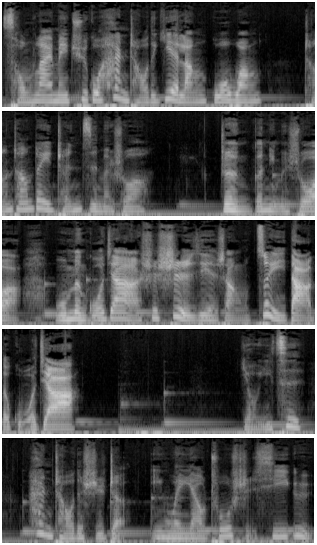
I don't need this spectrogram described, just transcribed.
从来没去过汉朝的夜郎国王，常常对臣子们说：“朕跟你们说啊，我们国家是世界上最大的国家。”有一次，汉朝的使者因为要出使西域，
